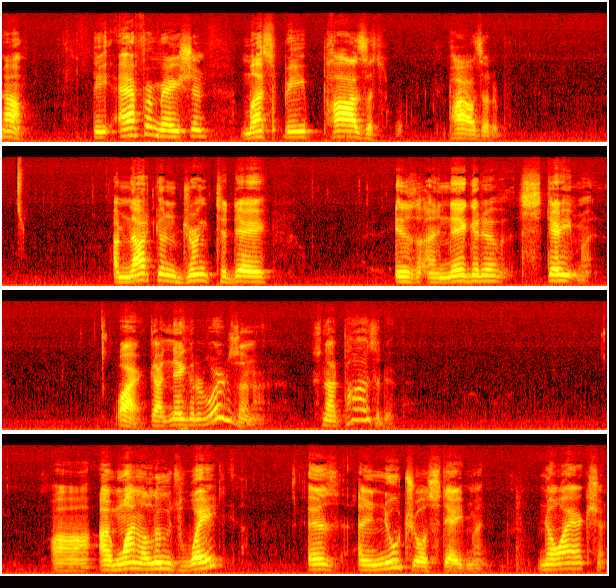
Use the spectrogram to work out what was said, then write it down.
Now, the affirmation must be positive. Positive. I'm not going to drink today is a negative statement. Why? Got negative words in it. It's not positive. Uh, I want to lose weight is a neutral statement. No action.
